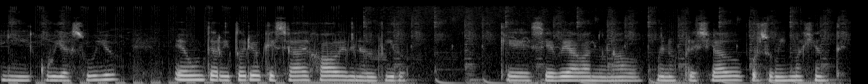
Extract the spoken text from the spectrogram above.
y Cuyasuyo es un territorio que se ha dejado en el olvido que se ve abandonado, menospreciado por su misma gente.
